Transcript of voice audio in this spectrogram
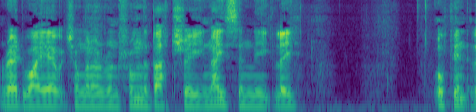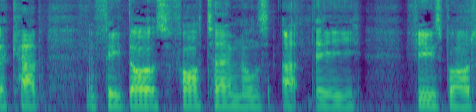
red wire which I'm going to run from the battery nice and neatly up into the cab and feed those four terminals at the fuse board.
